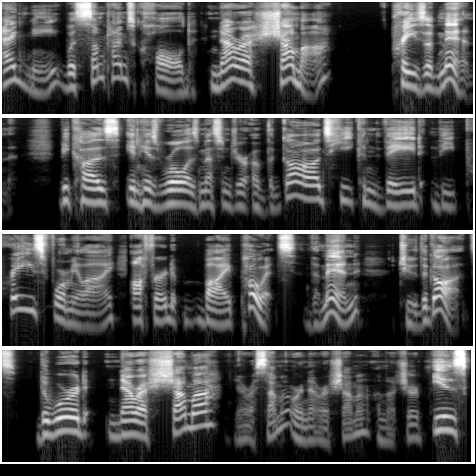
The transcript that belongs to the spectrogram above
Agni was sometimes called Narashama, praise of men, because in his role as messenger of the gods, he conveyed the praise formulae offered by poets, the men, to the gods. The word Narashama, Narasama or Narashama, I'm not sure, is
